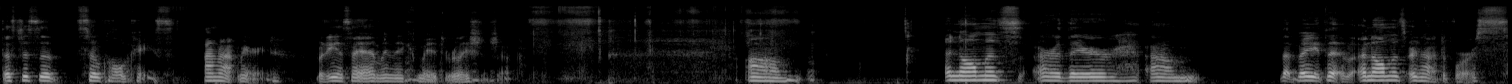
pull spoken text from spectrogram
That's just a so called case. I'm not married, but yes, I am in a committed relationship. Um, annulments are there um, that the annulments are not divorce,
